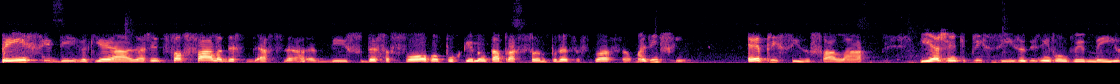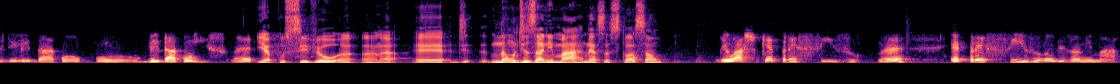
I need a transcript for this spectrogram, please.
pense e diga que a, a gente só fala desse, disso dessa forma porque não está passando por essa situação. Mas, enfim, é preciso falar e a gente precisa desenvolver meios de lidar com, com lidar com isso. Né? E é possível, Ana, é, de, não desanimar nessa situação? Eu acho que é preciso, né? É preciso não desanimar,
